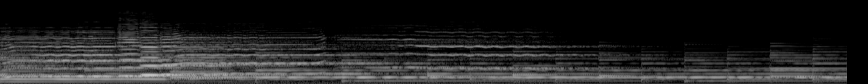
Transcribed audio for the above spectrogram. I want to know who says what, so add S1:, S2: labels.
S1: you.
